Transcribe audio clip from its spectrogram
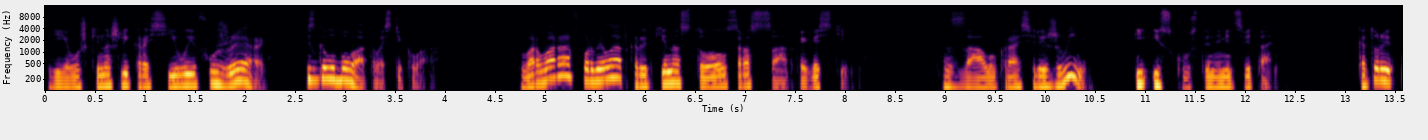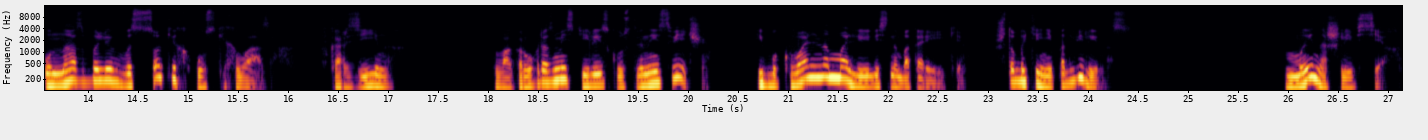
Девушки нашли красивые фужеры из голубоватого стекла. Варвара оформила открытки на стол с рассадкой гостей. Зал украсили живыми и искусственными цветами, которые у нас были в высоких узких вазах, в корзинах. Вокруг разместили искусственные свечи, и буквально молились на батарейки, чтобы те не подвели нас. Мы нашли всех.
